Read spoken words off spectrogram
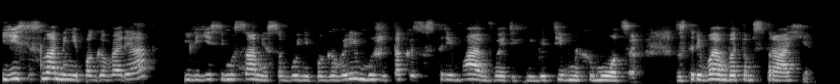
если с нами не поговорят, или если мы сами с собой не поговорим, мы же так и застреваем в этих негативных эмоциях, застреваем в этом страхе.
